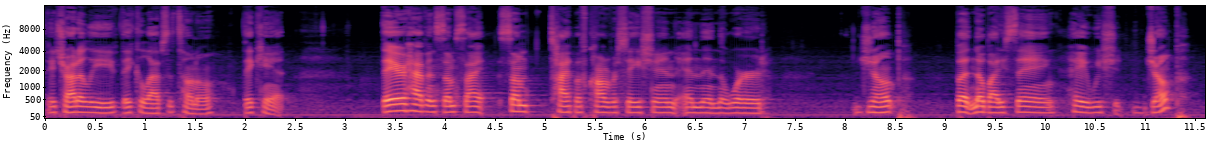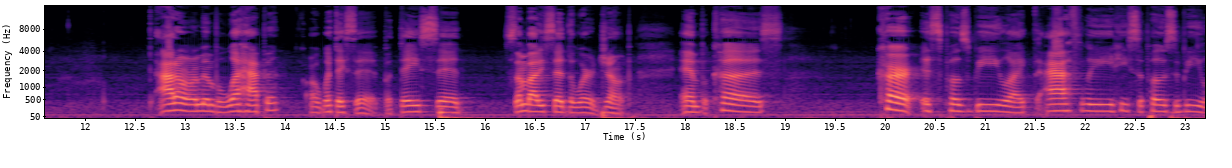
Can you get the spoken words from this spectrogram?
They try to leave. They collapse the tunnel. They can't. They're having some some type of conversation, and then the word "jump," but nobody's saying, "Hey, we should jump." I don't remember what happened or what they said, but they said somebody said the word jump. And because Kurt is supposed to be like the athlete, he's supposed to be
